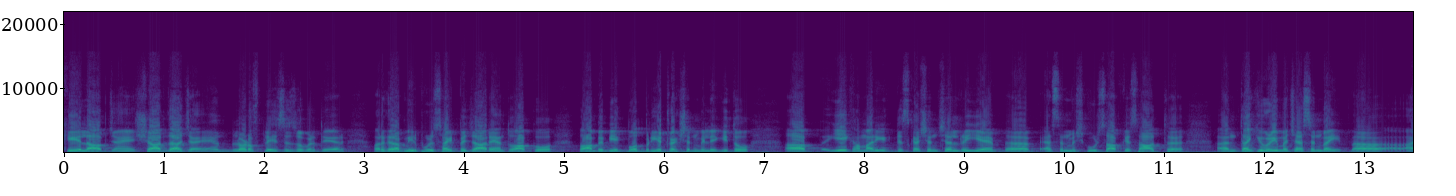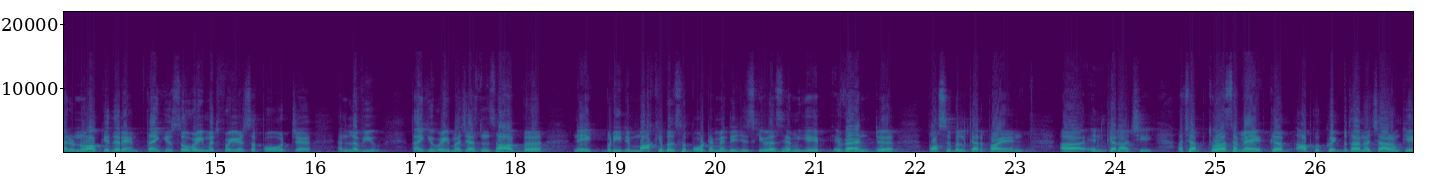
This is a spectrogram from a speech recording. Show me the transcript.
केल आप जाएँ, शारदा जाएँ lot of places over there और अगर आप मीरपुर साइड पे जा रहे हैं तो आपको वहाँ पे भी एक बहुत बड़ी अट्रैक्शन मिलेगी। तो ये एक हमारी एक डिस्कशन चल रही है एहसन मशकूर साहब के साथ। And thank you very much Ehsan भाई। आई डोंट नो आप किधर हैं। Thank you so very much for your support and love you thank you very much Ehsan sahab ने एक बड़ी रिमार्केबल सपोर्ट हमें दी, जिसकी वजह से हम ये इवेंट पॉसिबल कर पाए इन कराची। अच्छा थोड़ा सा मैं एक आपको क्विक बताना चाह रहा हूँ कि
